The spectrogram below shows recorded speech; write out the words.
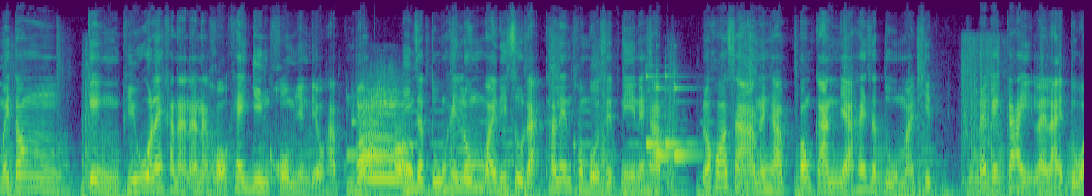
ไม่ต้องเก่งพิ้วอะไรขนาดนั้นนะขอแค่ยิงคมอย่างเดียวครับคุณผู้ชมยิงศัตรูให้ล้มไวที่สุดอะถ้าเล่นคอมโบเซตนี้นะครับแล้วข้อ3นะครับป้องกันอย่าให้ศัตรูมาชิด ได้ใกล้ๆหลาย ๆ ตัว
